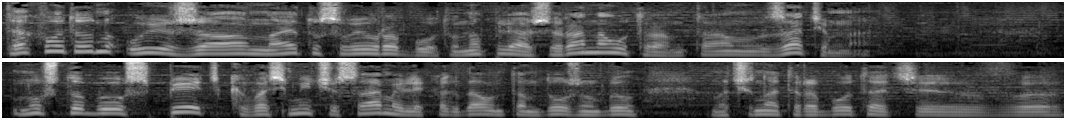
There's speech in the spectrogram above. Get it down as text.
Так вот он уезжал на эту свою работу на пляже рано утром, там затемно. Ну, чтобы успеть к восьми часам или когда он там должен был начинать работать э, в,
